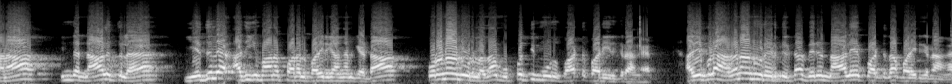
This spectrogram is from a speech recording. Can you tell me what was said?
ஆனா இந்த நாளத்துல எதுல அதிகமான பாடல் பாடியிருக்காங்கன்னு கேட்டா புறநானூர்ல தான் முப்பத்தி மூணு பாட்டு பாடியிருக்கிறாங்க. அதே போல அகநானூர் எடுத்துக்கிட்டா வெறும் நாலே பாட்டு தான் பாடியிருக்கிறாங்க.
